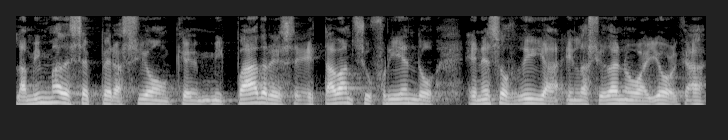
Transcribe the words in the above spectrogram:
la misma desesperación que mis padres estaban sufriendo en esos días en la ciudad de Nueva York. Ah,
